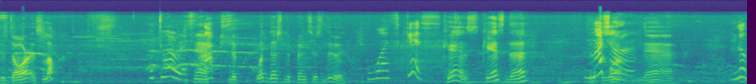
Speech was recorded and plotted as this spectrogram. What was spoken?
The door is locked. The door is Yeah. locked. The what does the princess do? What's kiss? Kiss, kiss the. the Masha. Yeah. Look,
